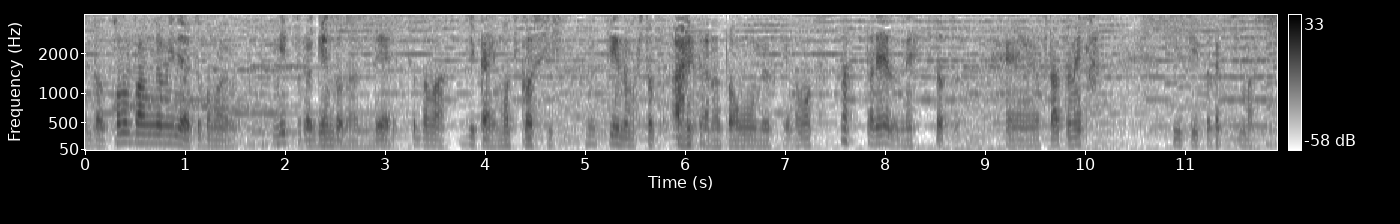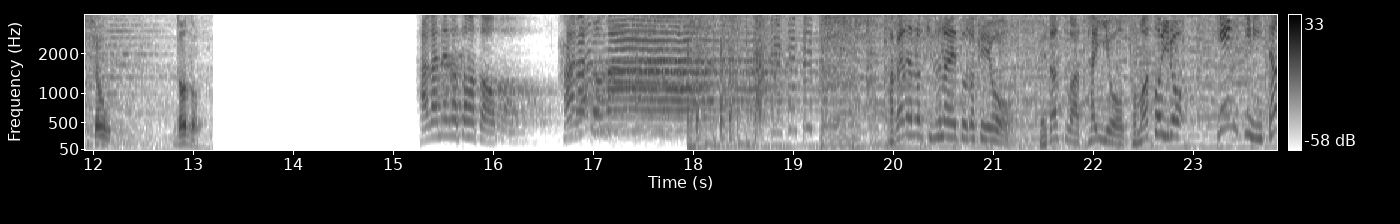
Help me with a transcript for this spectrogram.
えっ、と、この番組ではちょっとまあ、3つが限度なんで、ちょっとまあ、次回持ち越しっていうのも一つあるかなと思うんですけども、まあ、とりあえずね、一つ、えー、二つ目か、聞いていただきましょう。どうぞ。鋼のトマトはがとま鋼の絆へ届けよう。目指すは太陽トマト色。元気に登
